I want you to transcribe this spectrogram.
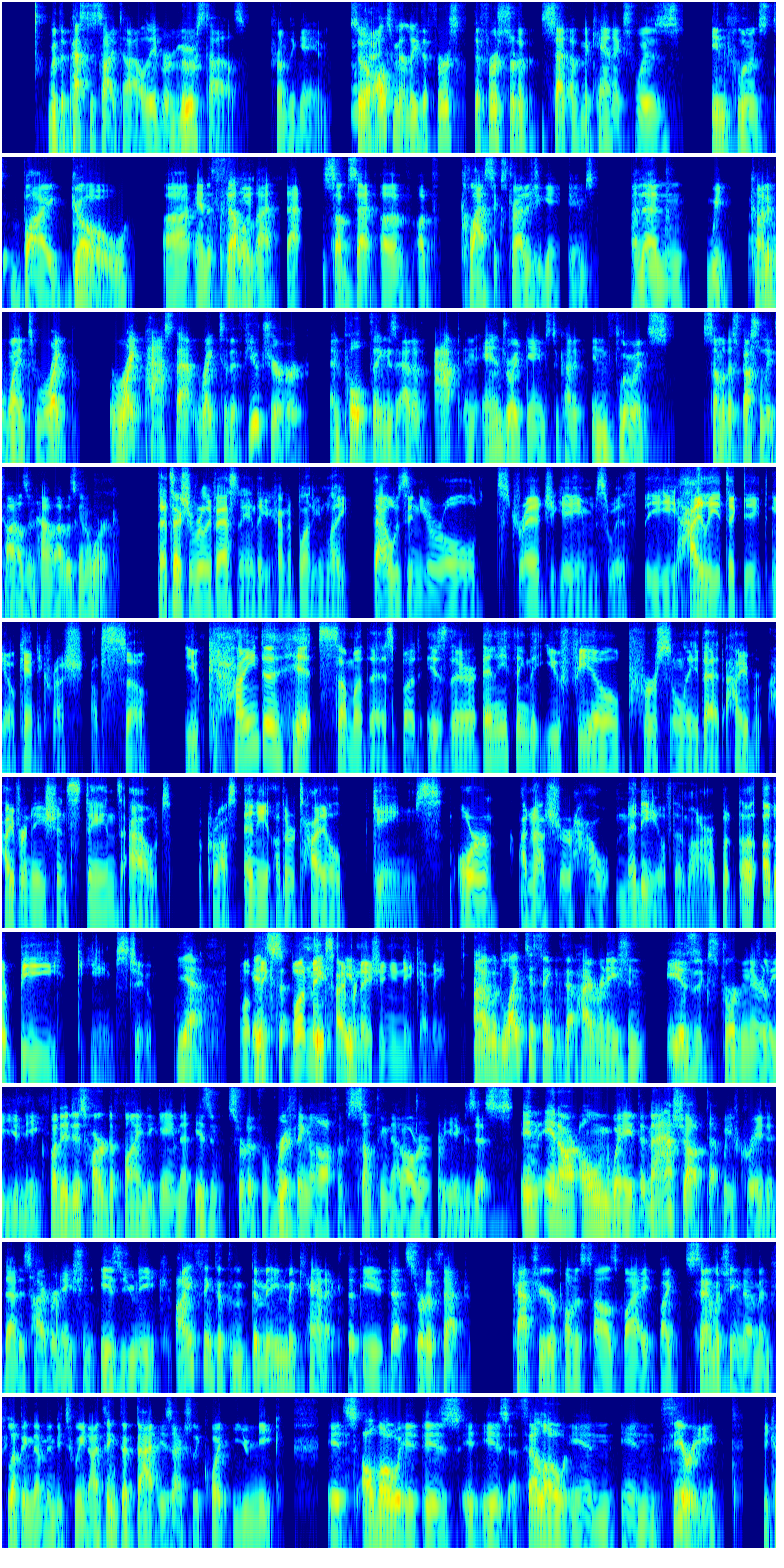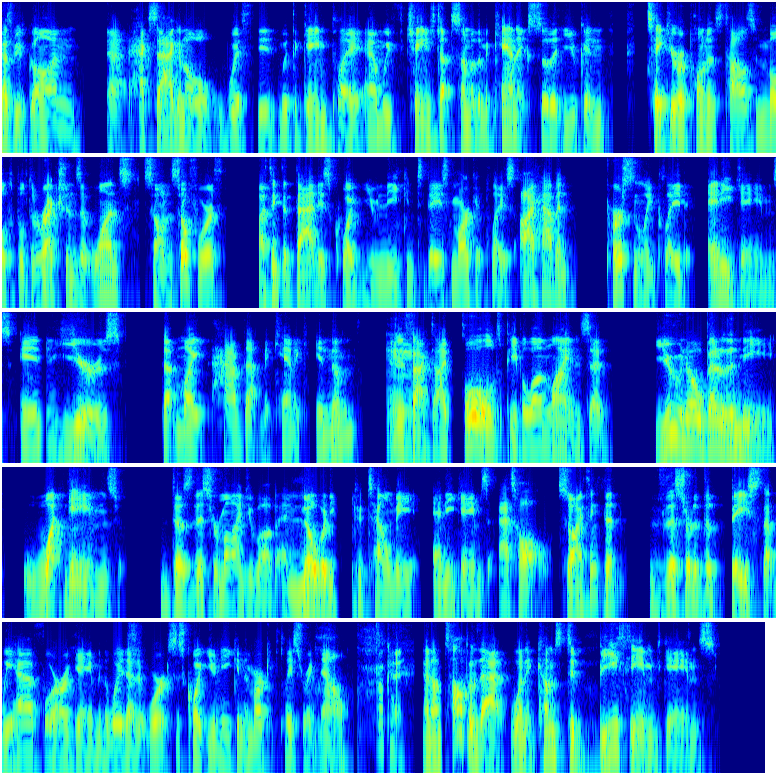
with the pesticide tile it removes tiles from the game so Okay. ultimately the first the first sort of set of mechanics was influenced by go uh, and othello Mhm. that that subset of of classic strategy games and then we kind of went right right past that right to the future and pulled things out of app and android games to kind of influence some of the specialty tiles and how that was going to work That's actually really fascinating that you're kind of blending like thousand year old strategy games with the highly addicted, you know, Candy Crush. So you kind of hit some of this, but is there anything that you feel personally that Hiber- Hibernation stands out across any other tile games? Or I'm not sure how many of them are, but uh, other bee games too. yeah What It's- makes what makes it- it- hibernation unique? I mean, I would like to think that Hibernation is extraordinarily unique, but it is hard to find a game that isn't sort of riffing off of something that already exists. In in our own way, the mashup that we've created, that is Hibernation, is unique. I think that the, the main mechanic, that the that sort of that capture your opponent's tiles by by sandwiching them and flipping them in between, I think that that is actually quite unique. It's although it is it is Othello in in theory, because we've gone uh, hexagonal with the with the gameplay and we've changed up some of the mechanics so that you can take your opponent's tiles in multiple directions at once so on and so forth. I think that that is quite unique in today's marketplace. I haven't personally played any games in years that might have that mechanic in them. And in Mhm. fact i polled people online and said you know better than me what games does this remind you of? And nobody could tell me any games at all. So i think that the sort of the base that we have for our game and the way that it works is quite unique in the marketplace right now. okay. And on top of that, when it comes to bee themed games,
